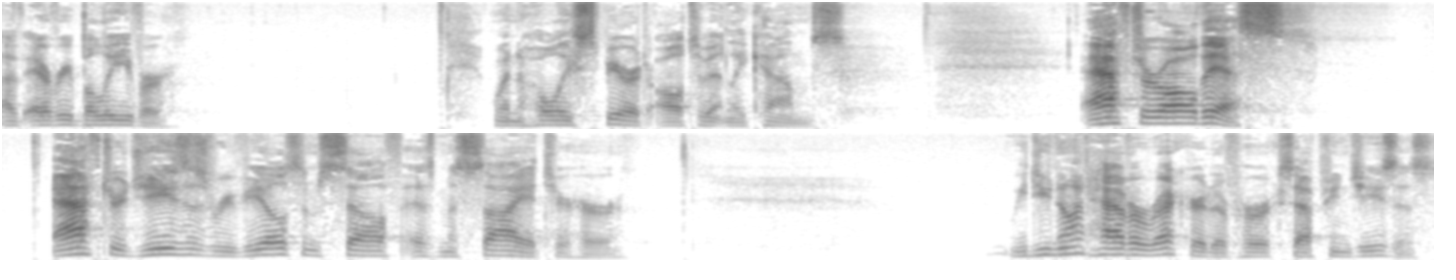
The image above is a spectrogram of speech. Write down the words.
of every believer when the Holy Spirit ultimately comes. After all this, after Jesus reveals himself as Messiah to her, we do not have a record of her accepting Jesus.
